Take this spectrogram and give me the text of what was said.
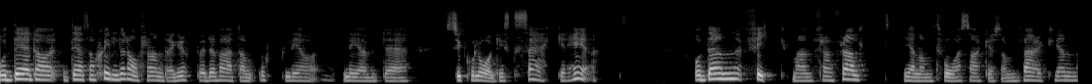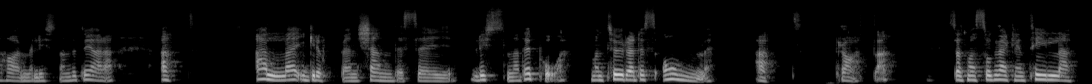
och det, det som skilde dem från andra grupper det var att de upplevde psykologisk säkerhet. Och den fick man framförallt genom två saker som verkligen har med lyssnandet att göra. Alla i gruppen kände sig lyssnade på. Man turades om att prata. Så att man såg verkligen till att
